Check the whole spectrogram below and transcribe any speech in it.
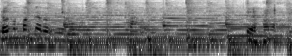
तो तो पक्का रोक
